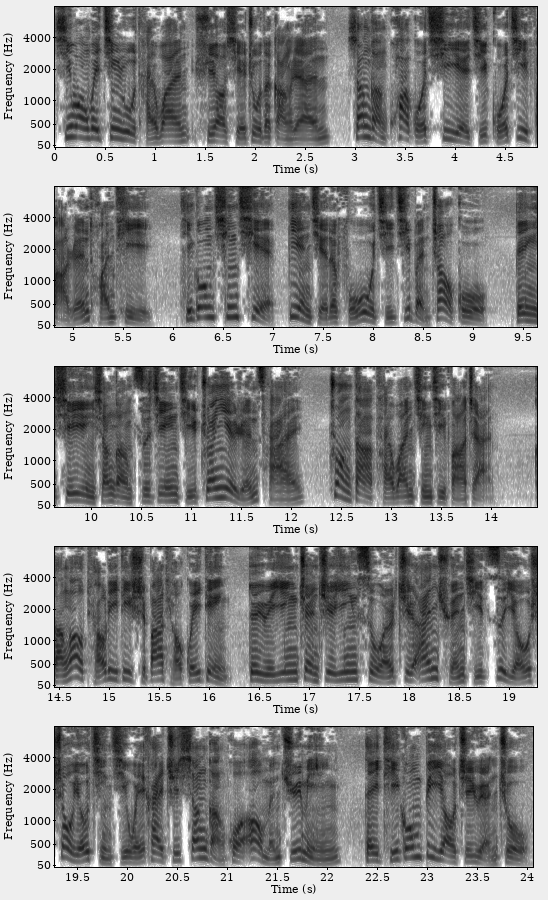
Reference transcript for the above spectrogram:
希望为进入台湾需要协助的港人、香港跨国企业及国际法人团体提供亲切、便捷的服务及基本照顾，并吸引香港资金及专业人才，壮大台湾经济发展。港澳条例第十八条规定，对于因政治因素而致安全及自由受有紧急危害之香港或澳门居民，得提供必要之援助。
